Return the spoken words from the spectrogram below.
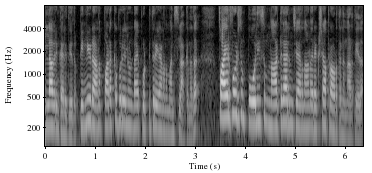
എല്ലാവരും കരുതിയത്. പിന്നീടാണ് പടക്കപ്പുരയിലുണ്ടായ പൊട്ടിത്തെറിയാണെന്ന് മനസ്സിലാക്കുന്നത്. ഫയർഫോഴ്സും പോലീസും നാട്ടുകാരും ചേർന്നാണ് രക്ഷാപ്രവർത്തനം നടത്തിയത്.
